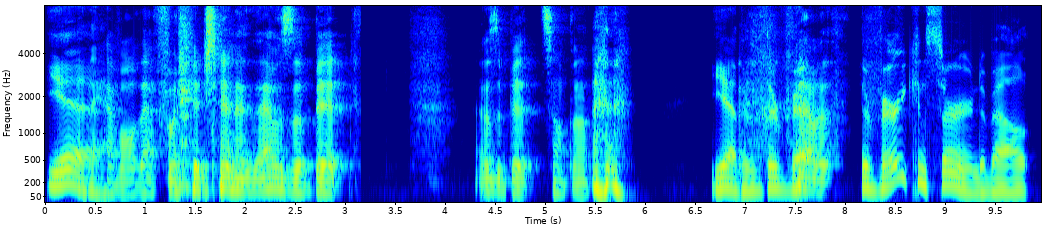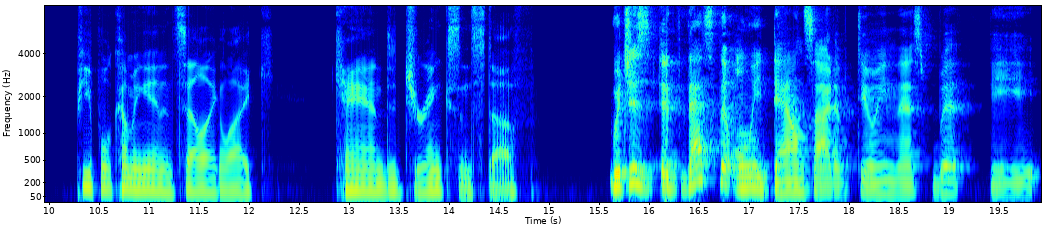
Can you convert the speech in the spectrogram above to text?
Yeah, they have all that footage, and that was a bit. That was a bit something. yeah, they're they're very was- they're very concerned about people coming in and selling like canned drinks and stuff. which is that's the only downside of doing this with the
